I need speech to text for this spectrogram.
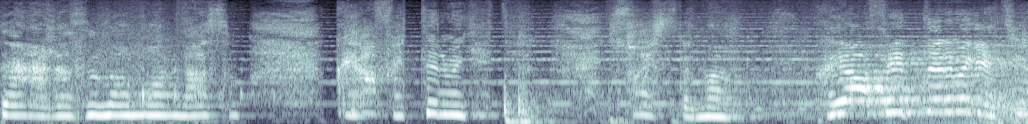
Derhal hazırlanmam lazım. Kıyafetlerimi getir. Su istemem. Kıyafetlerimi getir.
